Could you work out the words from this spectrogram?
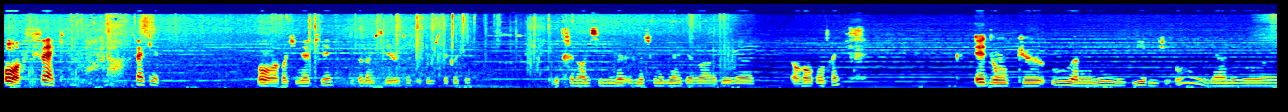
Oh fuck Fuck it Bon, on va continuer à pied. C'est pas comme si le truc était juste à côté. Les trésors ici, je me, je me souviens bien les avoir déjà rencontrés. Et donc, euh, où allons-nous Oh, il y a un nouveau... euh,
